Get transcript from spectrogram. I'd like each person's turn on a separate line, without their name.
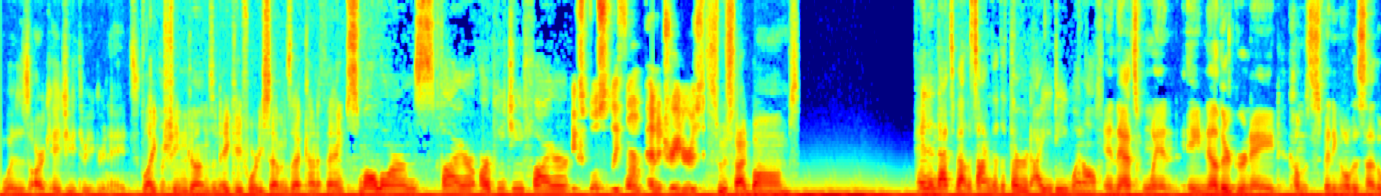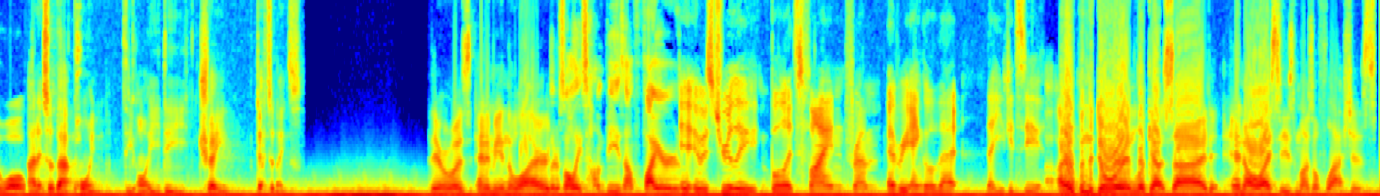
was RKG 3 grenades.
light machine guns and AK 47s, that kind of thing.
small arms fire, RPG fire,
explosively formed penetrators.
suicide bombs.
and then that's about the time that the third IED went off.
And that's when another grenade comes spinning over the side of the wall.
And it's at that point the IED chain detonates.
There was enemy in the wire.
There's all these Humvees on fire.
It, it was truly bullets flying from every angle that, that you could see.
I open the door and look outside, and all I see is muzzle flashes.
